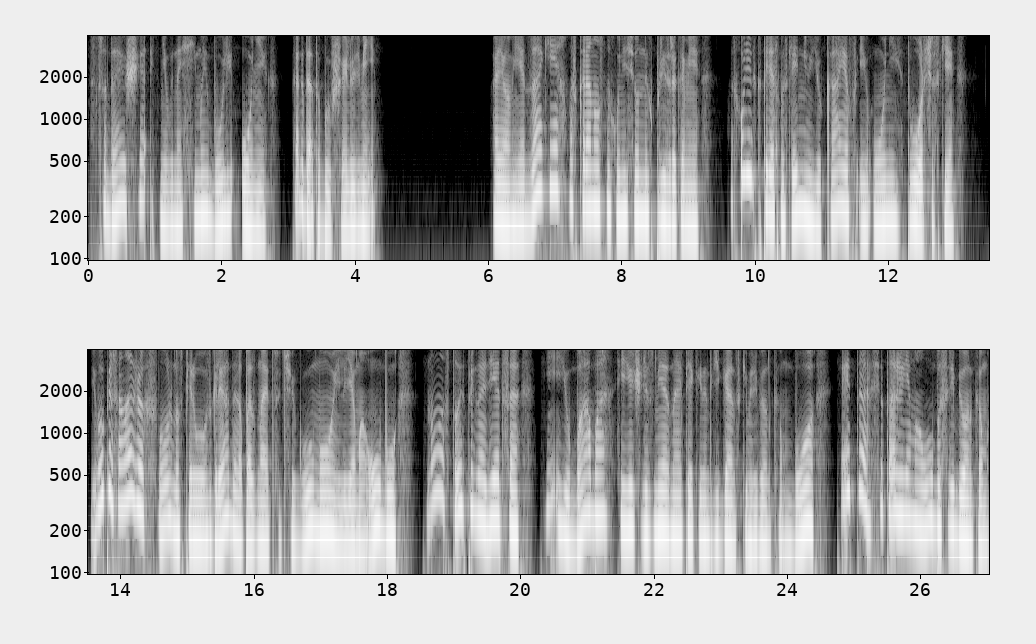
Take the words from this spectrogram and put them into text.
страдающая от невыносимой боли Они, когда-то бывшая людьми. Хаяо Миядзаки, воскороносных унесенных призраками, отходит к переосмыслению юкаев и они творчески. В его персонажах сложно с первого взгляда опознать Цучигуму или Ямаубу, но стоит приглядеться, и Юбаба с ее чрезмерной опекой над гигантским ребенком Бо – это все та же Ямаоба с ребенком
